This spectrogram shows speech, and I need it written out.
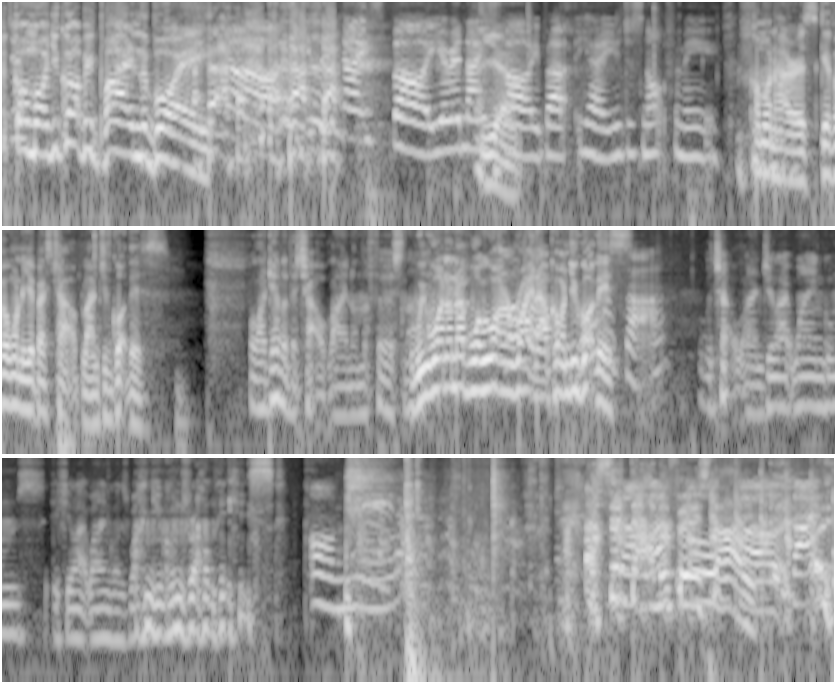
just, Come on, you can't be pieing the boy. No, he's a nice boy. You're a nice Yeah. boy, but yeah, you're just not for me. Come on, Haris, give her one of your best chat up lines. You've got this. Well, I gave her the chat up line on the first night. We want another one. We want it right now. Come on, you got What was this. that? the chat up line. Do you like wine gums? If you like wine gums, wine your gums round these. Oh no. I said No, that on the first awful. night. That is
